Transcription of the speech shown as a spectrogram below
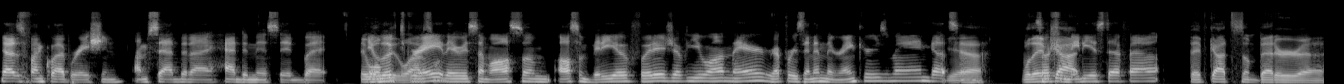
that was a fun collaboration. I'm sad that I had to miss it, but it, it looked great. One. There was some awesome, awesome video footage of you on there representing the rankers. Man, got yeah. some well, they've social got, media stuff out. They've got some better. uh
